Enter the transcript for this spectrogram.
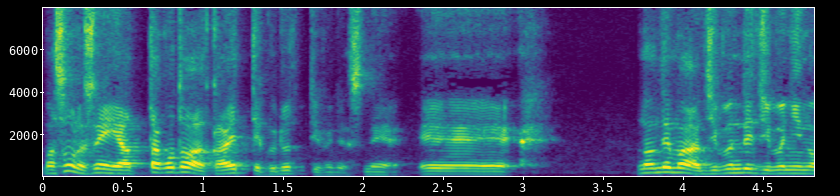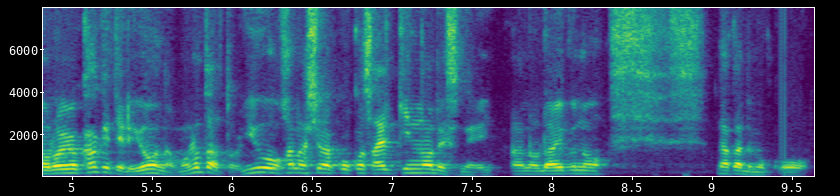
まあ、そうですね、やったことは返ってくるっていうふうにですね、えー、なんでまあ自分で自分に呪いをかけてるようなものだというお話は、ここ最近のですね、あのライブの中でもこ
